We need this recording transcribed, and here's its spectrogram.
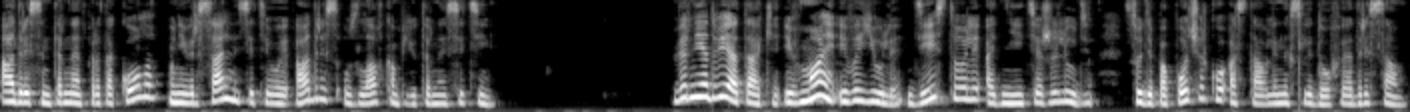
Адрес интернет-протокола – универсальный сетевой адрес узла в компьютерной сети. Вернее, две атаки, и в мае, и в июле действовали одни и те же люди, судя по почерку оставленных следов и адресам.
